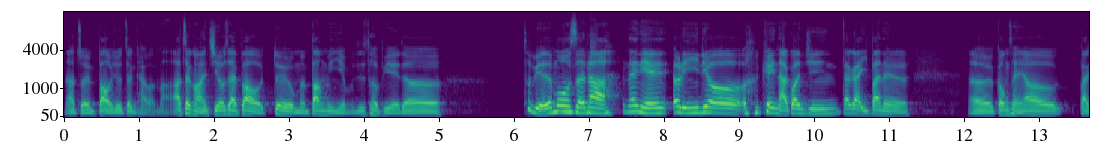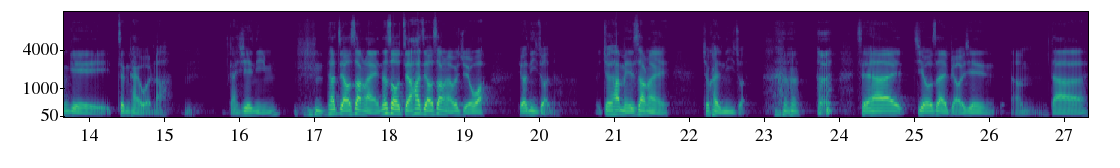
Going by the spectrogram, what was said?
那昨天报就郑凯文嘛，啊，郑凯文季后赛报对我们邦民也不是特别的特别的陌生啊。那年二零一六 可以拿冠军，大概一半的呃工程要颁给郑凯文啦。嗯，感谢您，他只要上来，那时候只要他只要上来，会觉得哇要逆转的，就他每次上来就开始逆转，所以他季后赛表现，嗯，大家。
